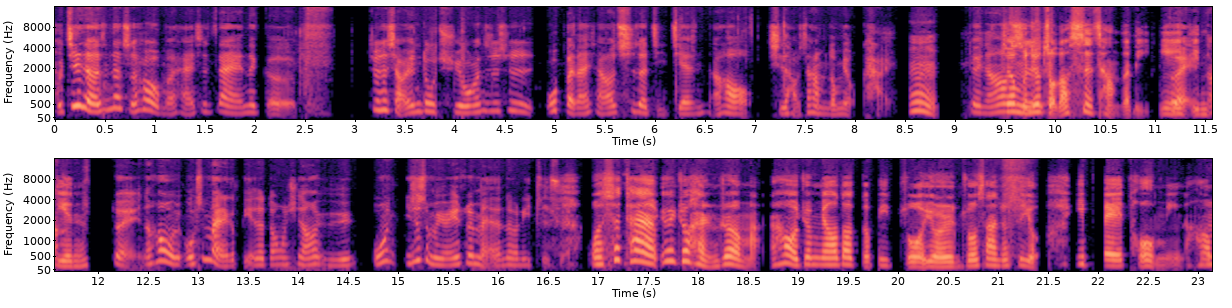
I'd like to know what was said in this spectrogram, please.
我记得是那时候我们还是在那个就是小印度区，我忘记是我本来想要吃的几间，然后其实好像他们都没有开。嗯，对，然后所以我们就走到市场的里面一点点。对，然后我我是买了个别的东西，然后鱼，我问你是什么原因，所以买的那个荔枝水？我是看，因为就很热嘛，然后我就瞄到隔壁桌有人桌上就是有一杯透明，然后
